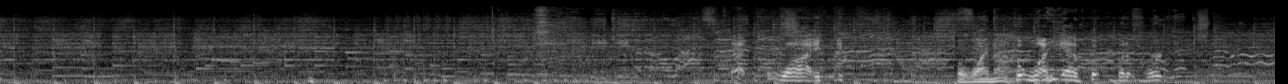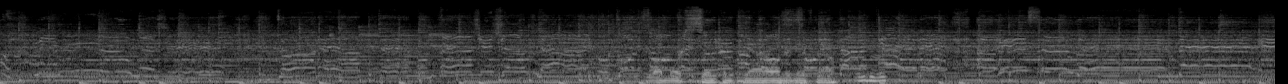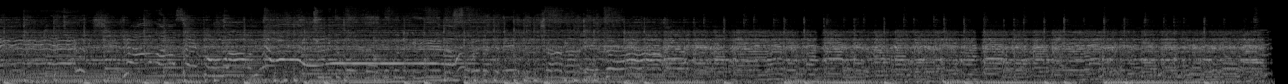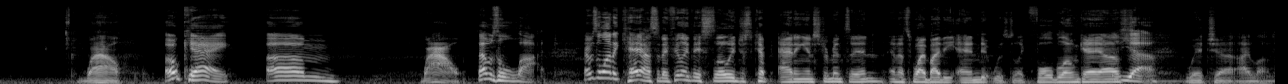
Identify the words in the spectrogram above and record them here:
Why? But why not? But why? Yeah, but, but it worked. A lot more synth and piano underneath now. Mm-hmm. Wow. Okay. Um, Wow. that was a lot. That was a lot of chaos, and I feel like they slowly just kept adding instruments in, and that's why by the end it was like full blown chaos. Yeah, which uh, I love.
